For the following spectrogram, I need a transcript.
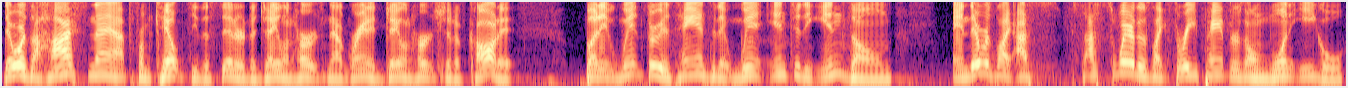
there was a high snap from Kelce, the center, to Jalen Hurts. Now, granted, Jalen Hurts should have caught it, but it went through his hands and it went into the end zone. And there was like, I, I swear there's like three Panthers on one Eagle.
